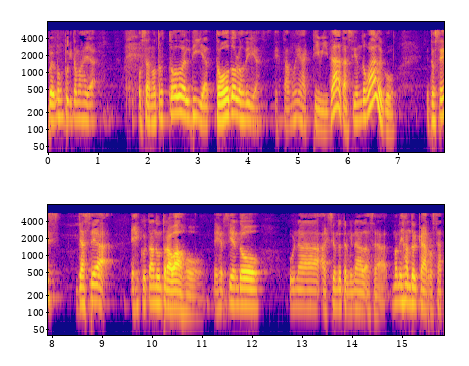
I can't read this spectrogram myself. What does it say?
vemos un poquito más allá, o sea, nosotros todo el día, todos los días, estamos en actividad, haciendo algo. Entonces, ya sea ejecutando un trabajo, ejerciendo una acción determinada, o sea, manejando el carro, o sea,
